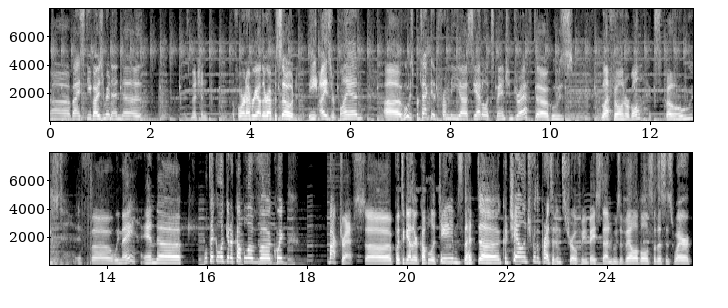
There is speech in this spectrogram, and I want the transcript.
uh, by Steve Yzerman, and uh, as mentioned before in every other episode, the Yzer Plan. Uh, who is protected from the uh, Seattle expansion draft? Uh, who's left vulnerable, exposed, if uh, we may. And uh, we'll take a look at a couple of uh, quick mock drafts. Uh, put together a couple of teams that uh, could challenge for the President's Trophy based on who's available. So this is where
